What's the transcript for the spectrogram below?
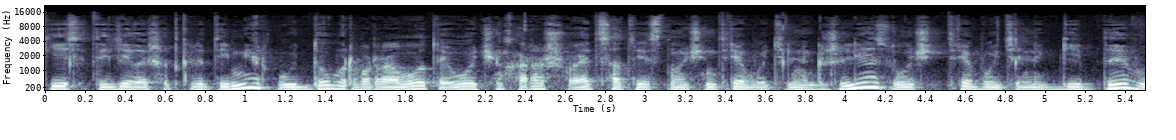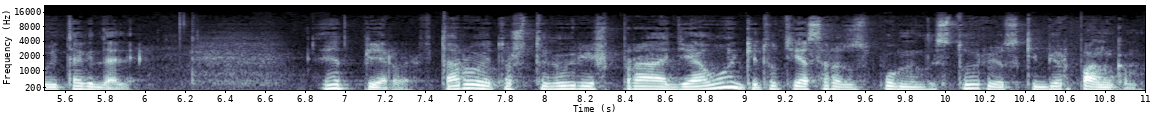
если ты делаешь открытый мир, будь добр, работай очень хорошо. Это, соответственно, очень требовательно к железу, очень требовательно к геймдеву и так далее. Это первое. Второе, то, что ты говоришь про диалоги, тут я сразу вспомнил историю с киберпанком,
